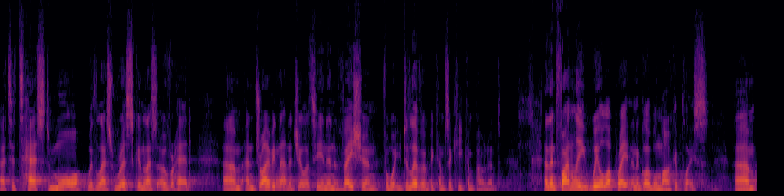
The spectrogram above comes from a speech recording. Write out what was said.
uh, to test more with less risk and less overhead, um, and driving that agility and innovation for what you deliver becomes a key component. And then finally, we all operate in a global marketplace. Um,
